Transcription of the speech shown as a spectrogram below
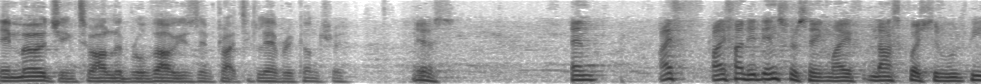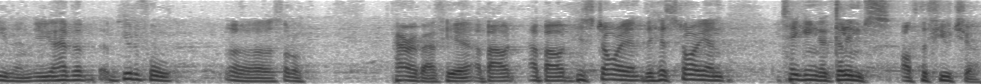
emerging to our liberal values in practically every country. Yes. And I, I find it interesting. My last question would be then you have a, a beautiful uh, sort of paragraph here about, about historian, the historian taking a glimpse of the future,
